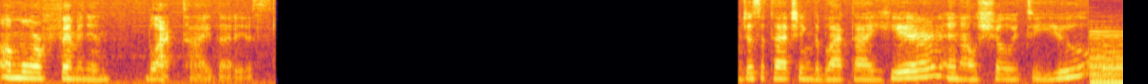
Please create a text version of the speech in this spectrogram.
a more feminine black tie that is. I'm just attaching the black tie here and I'll show it to you.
